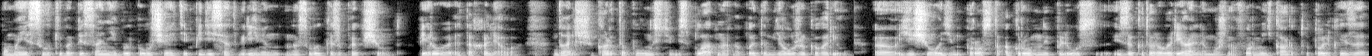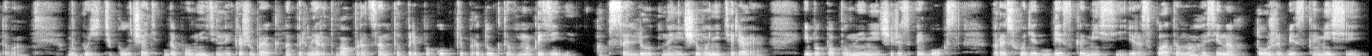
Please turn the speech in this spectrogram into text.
По моей ссылке в описании вы получаете 50 гривен на свой кэшбэк счет. Первое это халява. Дальше, карта полностью бесплатна, об этом я уже говорил. Э, еще один просто огромный плюс, из-за которого реально можно оформить карту, только из этого. Вы будете получать дополнительный кэшбэк, например 2% при покупке продуктов в магазине, абсолютно ничего не теряя, ибо пополнение через iBox происходит без комиссии и расплата в магазинах тоже без комиссии.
